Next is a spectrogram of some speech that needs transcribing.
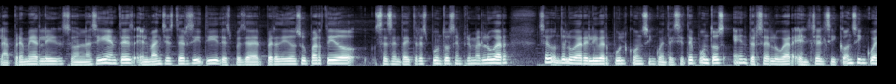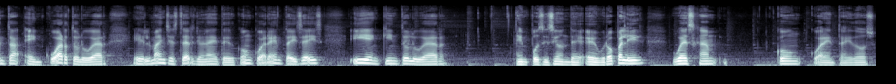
la Premier League son las siguientes. El Manchester City, después de haber perdido su partido, 63 puntos en primer lugar. Segundo lugar, el Liverpool con 57 puntos. En tercer lugar, el Chelsea con 50. En cuarto lugar, el Manchester United con 46. Y en quinto lugar, en posición de Europa League, West Ham con 42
